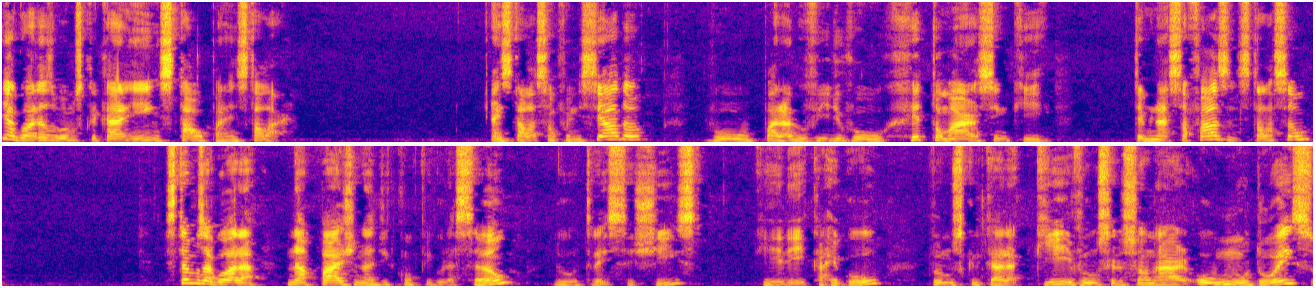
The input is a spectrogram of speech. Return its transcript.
e agora vamos clicar em Install para instalar. A instalação foi iniciada, vou parar o vídeo, vou retomar assim que terminar essa fase de instalação. Estamos agora na página de configuração do 3CX, que ele carregou. Vamos clicar aqui, vamos selecionar ou um ou dois.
